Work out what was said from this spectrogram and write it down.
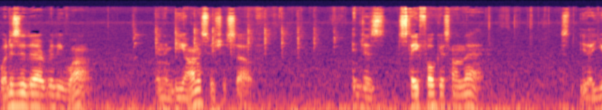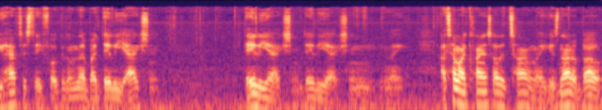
what is it that I really want? And then be honest with yourself. And just stay focused on that. You know, you have to stay focused on that by daily action. Daily action, daily action. Like I tell my clients all the time, like it's not about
